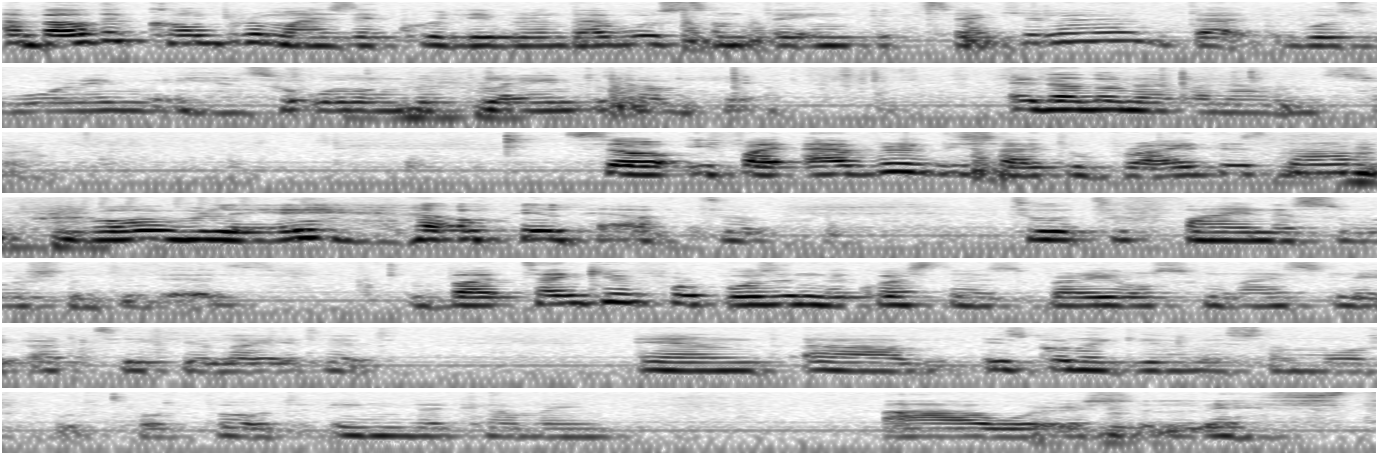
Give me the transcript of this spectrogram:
about the compromise equilibrium, that was something in particular that was worrying me as was on the plane to come here. And I don't have an answer. So if I ever decide to write this down, probably I will have to, to, to find a solution to this. But thank you for posing the question. It's very also nicely articulated. And um, it's going to give me some more food for thought in the coming hours list.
